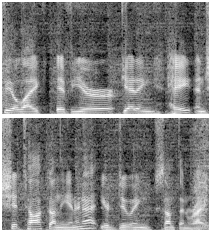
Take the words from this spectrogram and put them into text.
feel like if you're getting hate and shit talk on the internet, you're doing something right.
